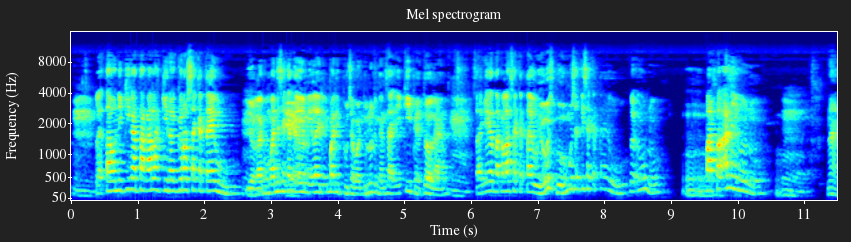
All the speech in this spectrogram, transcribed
Hmm. Lek tahun iki katakanlah kira-kira 50.000. Ya kan ke mana 50.000 Iya. nilai 5000 zaman dulu dengan saiki beda kan. Hmm. Saiki katakanlah 50.000 ya wis bomu saiki 50.000. Kayak ngono. Heeh. Patokane ngono. Hmm. Nah,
